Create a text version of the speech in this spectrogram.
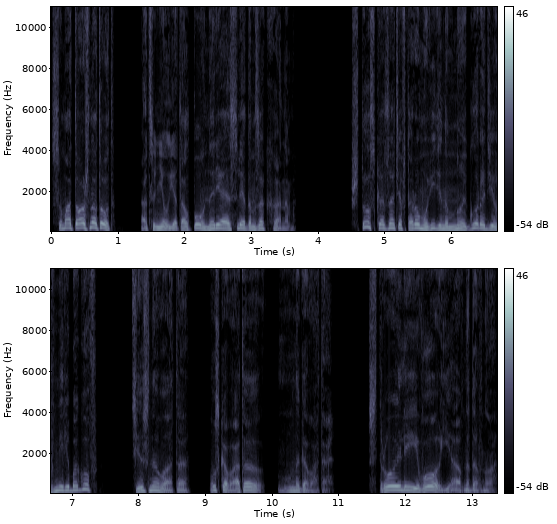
«Суматошно тут!» — оценил я толпу, ныряя следом за Кханом. Что сказать о втором увиденном мной городе в мире богов? Тесновато, узковато, многовато. Строили его явно давно.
